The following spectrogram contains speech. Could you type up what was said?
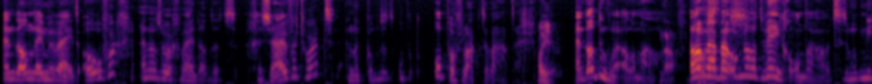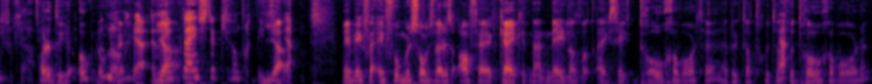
En dan nemen wij het over en dan zorgen wij dat het gezuiverd wordt. En dan komt het op het oppervlaktewater. oh ja. En dat doen we allemaal. Nou, oh, we hebben ook nog het wegenonderhoud. Dat moet ik niet vergeten. Oh, dat doe je ook nog, ook nog, ja. Een, een klein stukje van het gebied. Ja. ja. Nee, ik, ik voel me soms wel eens af, hè, kijkend naar Nederland, wat eigenlijk steeds droger wordt. Hè? Heb ik dat goed, dat Ja. we droger worden?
